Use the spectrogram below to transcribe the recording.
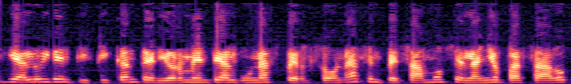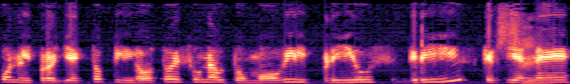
ya lo identifica anteriormente algunas personas. Empezamos el año pasado con el proyecto piloto. Es un automóvil Prius gris que tiene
